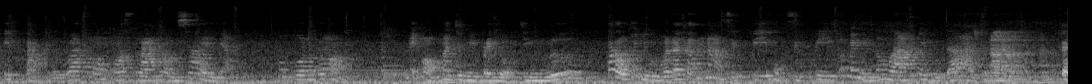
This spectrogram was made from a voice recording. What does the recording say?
พิษตับหรือว่าเข้าคอร์สล้างลำไส้เนี่ยทุกคนก็ ไม่ออกมันจะมีประโยชน์จริงหรือเพราะเราก็อยู่มาได้ตั้ง50ปี60ปี ก็ไม่เห็นต้องล้างก็อยู่ได้ใช่ไหมอ่าแต่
